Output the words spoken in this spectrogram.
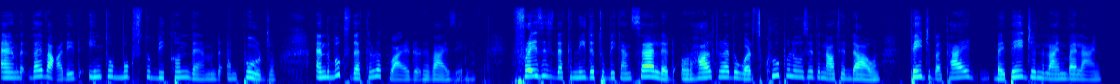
and divided into books to be condemned and purged, and books that required revising. Phrases that needed to be cancelled or altered were scrupulously noted down, page by page, by page and line by line.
